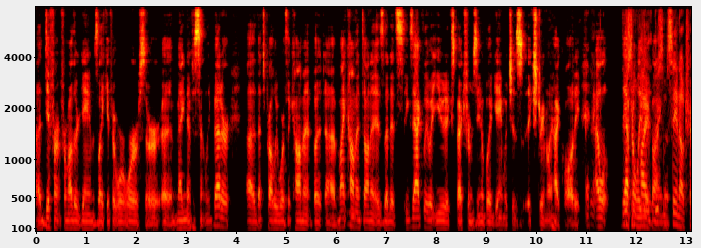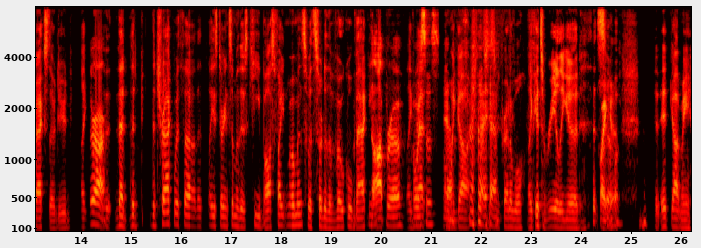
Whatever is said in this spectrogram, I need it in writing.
uh, different from other games, like if it were worse or uh, magnificently better, uh, that's probably worth a comment. But uh, my comment on it is that it's exactly what you'd expect from Xenoblade game, which is extremely high quality. I will there's some definitely high- be buying There's some this. standout tracks though, dude. Like There are. th- that the the track with uh that plays during some of those key boss fight moments with sort of the vocal backing. The opera Like that- voices. Oh my gosh, that's just Yeah. incredible! Like it's really good. Quite So, good. It, it got me.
